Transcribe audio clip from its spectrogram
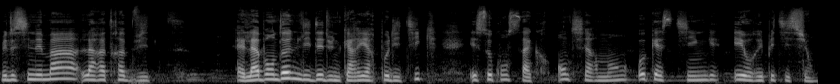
Mais le cinéma la rattrape vite. Elle abandonne l'idée d'une carrière politique et se consacre entièrement au casting et aux répétitions.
